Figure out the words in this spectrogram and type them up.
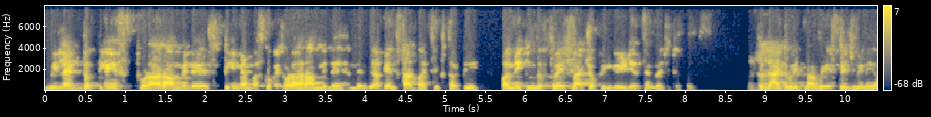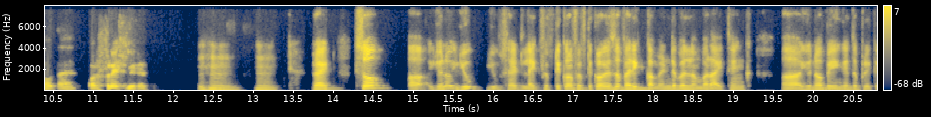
we we let the place थोड़ा आराम मिले team members को भी थोड़ा आराम मिले and then we again start by 6:30 by making the fresh batch of ingredients and vegetables so right that way इतना wastage भी नहीं होता है और fresh भी रहता Hmm. Hmm. Right. So, uh, you know, you you said like 50 crore. 50 crore is a very commendable number, I think. Uh, you know, being in the brick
